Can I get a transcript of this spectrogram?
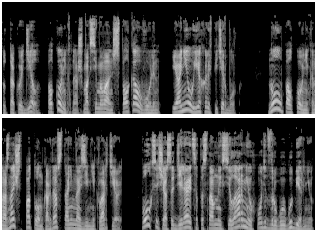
«Тут такое дело. Полковник наш, Максим Иванович, с полка уволен, и они уехали в Петербург. Нового полковника назначат потом, когда встанем на зимние квартиры. Полк сейчас отделяется от основных сил армии и уходит в другую губернию.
